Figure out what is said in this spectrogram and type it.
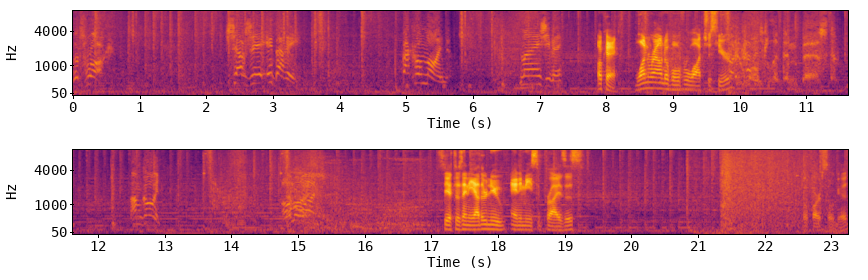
Let's rock. Chargé et barré. Back online. Ouais, j'y vais. Okay, one round of Overwatch is here. I'm going. Come on. See if there's any other new enemy surprises. So far, so good.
